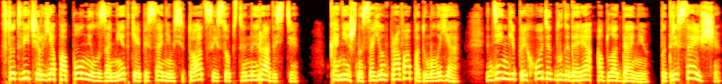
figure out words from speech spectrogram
В тот вечер я пополнила заметки описанием ситуации и собственной радости. Конечно, Саюн права, подумала я. Деньги приходят благодаря обладанию. Потрясающе!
